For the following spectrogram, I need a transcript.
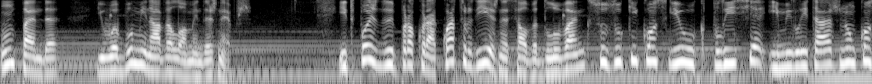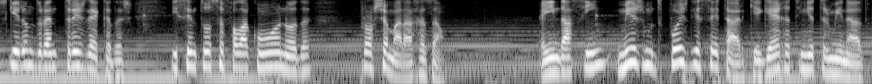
um panda e o abominável Homem das Neves. E depois de procurar quatro dias na selva de Lubang, Suzuki conseguiu o que polícia e militares não conseguiram durante três décadas e sentou-se a falar com Onoda para o chamar à razão. Ainda assim, mesmo depois de aceitar que a guerra tinha terminado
